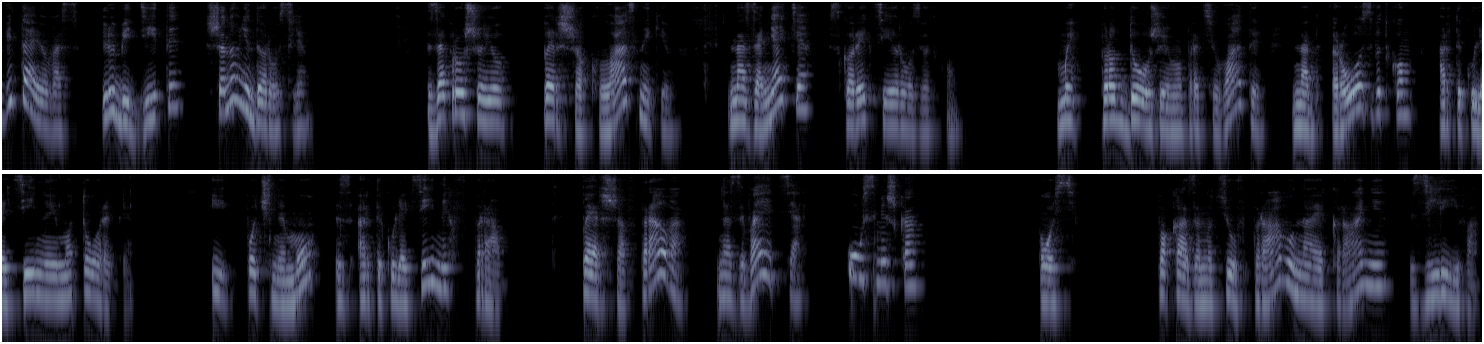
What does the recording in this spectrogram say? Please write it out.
Вітаю вас, любі діти, шановні дорослі. Запрошую першокласників на заняття з корекції розвитку. Ми продовжуємо працювати над розвитком артикуляційної моторики і почнемо з артикуляційних вправ. Перша вправа називається усмішка. Ось показано цю вправу на екрані зліва.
